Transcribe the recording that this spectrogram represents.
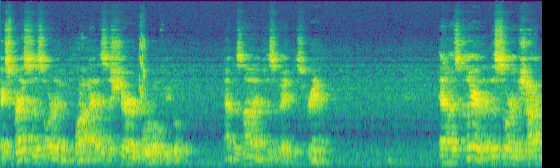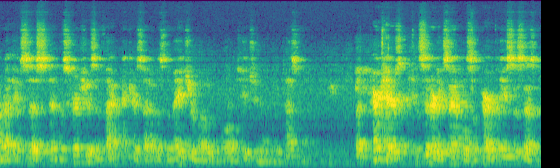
expresses or implies a shared worldview, and does not anticipate disagreement. And it's clear that this sort of genre exists in the scriptures. In fact, Pinckaers said it was the major mode of moral teaching in the New Testament. But Pinckaers considered examples of paraclesis as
